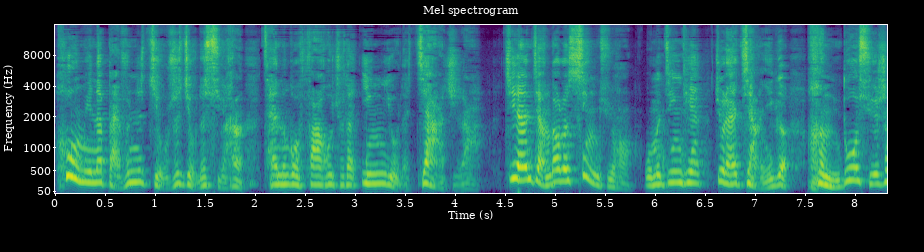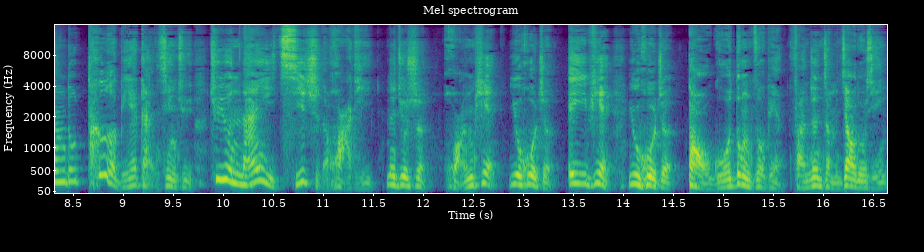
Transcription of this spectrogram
后面那百分之九十九的血汗才能够发挥出它应有的价值啊！既然讲到了兴趣哈，我们今天就来讲一个很多学生都特别感兴趣却又难以启齿的话题，那就是黄片，又或者 A 片，又或者岛国动作片，反正怎么叫都行。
